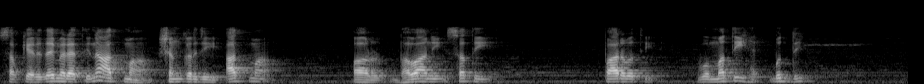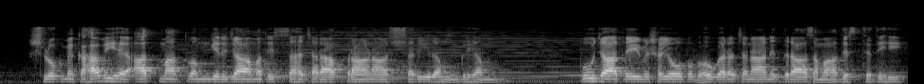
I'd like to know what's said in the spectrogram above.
सबके हृदय में रहती ना आत्मा, शंकर जी आत्मा और भवानी सती, पार्वती, वो मति है, बुद्धि। श्लोक में कहा भी है, आत्मा तम गिरजा मति सहचरा प्राणा शरीरम गृहम पूजा ते विषयोपभोग रचना निद्रा समाधि स्थिति।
